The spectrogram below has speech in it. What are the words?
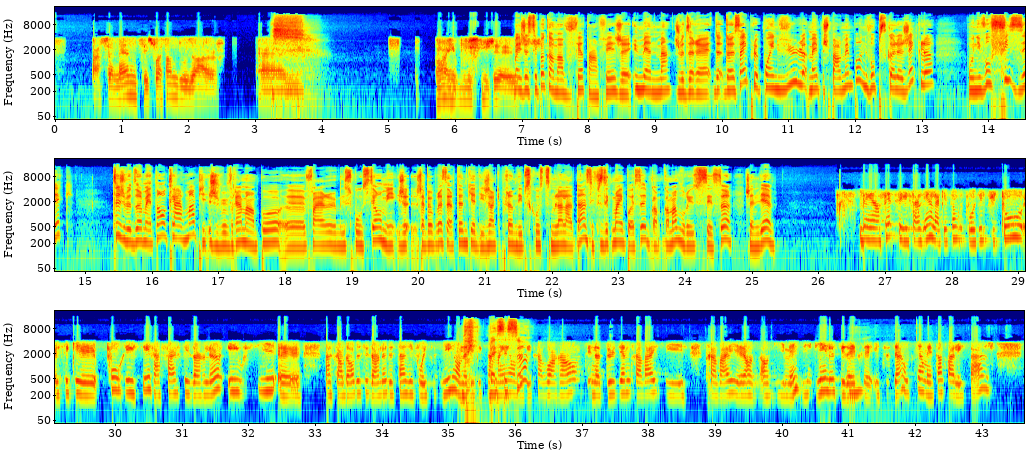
Par semaine, c'est 72 heures. Euh, Oui, je... Ben, je sais pas comment vous faites en fait, je, humainement. Je veux dire, euh, d'un simple point de vue, là, même, je parle même pas au niveau psychologique, là, au niveau physique. Tu sais, je veux dire, mettons, clairement, puis je veux vraiment pas euh, faire des suppositions, mais je, suis à peu près certaine qu'il y a des gens qui prennent des psychostimulants là-dedans. C'est physiquement impossible. comment vous réussissez ça, Geneviève? Ben en fait, c'est ça revient à la question que vous posez plus tôt, c'est que pour réussir à faire ces heures-là et aussi euh, parce qu'en dehors de ces heures-là de stage, il faut étudier. On a des ben, examens, on a des travaux à rendre. C'est notre deuxième travail, c'est travail en, guillemets, dis bien là, c'est d'être mm-hmm. étudiant aussi en même temps de faire les stages.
